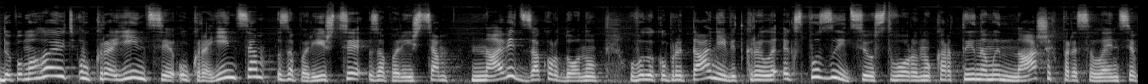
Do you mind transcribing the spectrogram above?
Допомагають українці українцям, запоріжці запоріжцям, навіть за кордону. У Великобританії відкрили експозицію, створену картинами наших переселенців,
